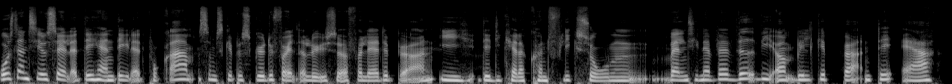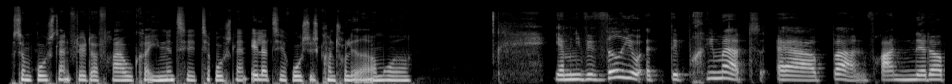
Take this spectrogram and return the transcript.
Rusland siger jo selv, at det her er en del af et program, som skal beskytte forældreløse og forladte børn i det, de kalder konfliktzonen. Valentina, hvad ved vi om, hvilke børn det er, som Rusland flytter fra Ukraine til, til Rusland eller til russisk kontrollerede områder? Jamen, vi ved jo, at det primært er børn fra netop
